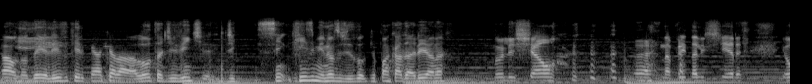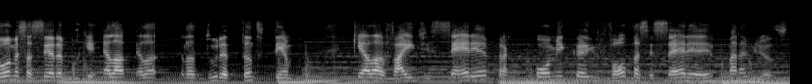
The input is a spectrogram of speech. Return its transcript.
Ah, no e... Day Live que ele tem aquela luta de 20, de 15 minutos de, de pancadaria, né? No lixão, é. na frente da lixeira. Eu amo essa cena porque ela, ela, ela dura tanto tempo que ela vai de séria pra cômica e volta a ser séria. É maravilhoso.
